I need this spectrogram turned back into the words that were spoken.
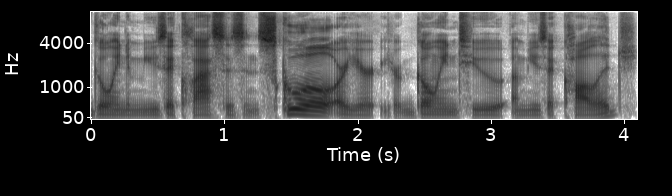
going to music classes in school or you're, you're going to a music college.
